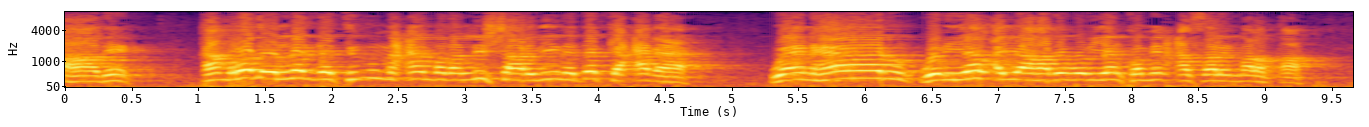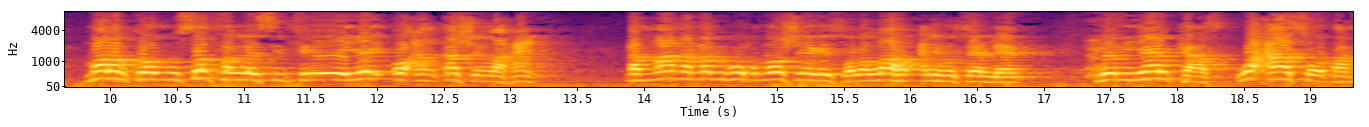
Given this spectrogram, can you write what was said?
ahaadeen qamradoo ladatin u macaan badan lishaaribiina dadka cabaa wa anhaarun webiyaal ayaa ahaadeen webiyaalkoo min casalin malab ah malabkoo musafan la sifeeyey oo aan qashin lahayn dhammaanna nabigu wuxuu noo sheegay sala allahu calayhi wasalam webiyaalkaas waxaasoo dhan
